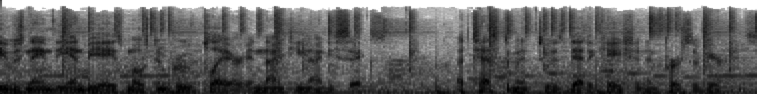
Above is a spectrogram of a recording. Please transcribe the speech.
He was named the NBA's most improved player in 1996, a testament to his dedication and perseverance.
